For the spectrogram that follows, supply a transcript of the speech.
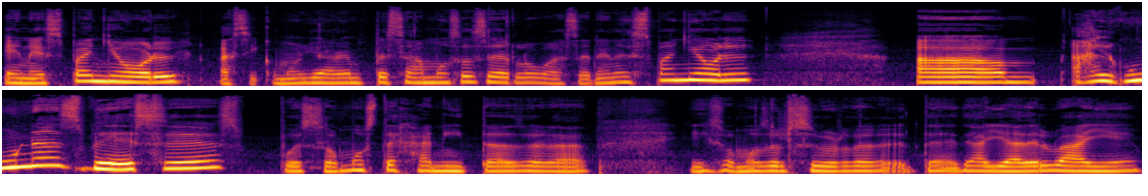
en español, así como ya empezamos a hacerlo, va a ser en español. algunas veces, pues somos tejanitas, ¿verdad? Y somos del sur de allá del valle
